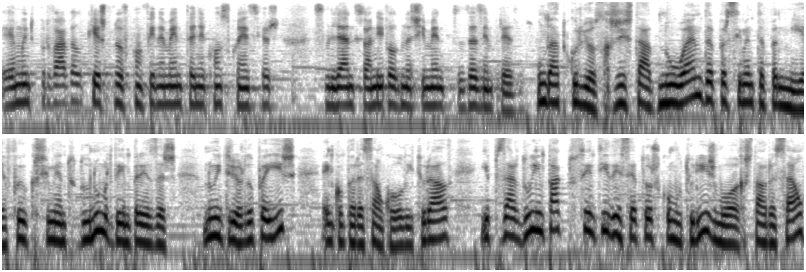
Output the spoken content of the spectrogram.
é muito provável que este novo confinamento tenha consequências semelhantes ao nível de nascimento das empresas. Um dado curioso registado no ano de aparecimento da pandemia foi o crescimento do número de empresas no interior do país, em comparação com o litoral, e apesar do impacto sentido em setores como o turismo ou a restauração,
